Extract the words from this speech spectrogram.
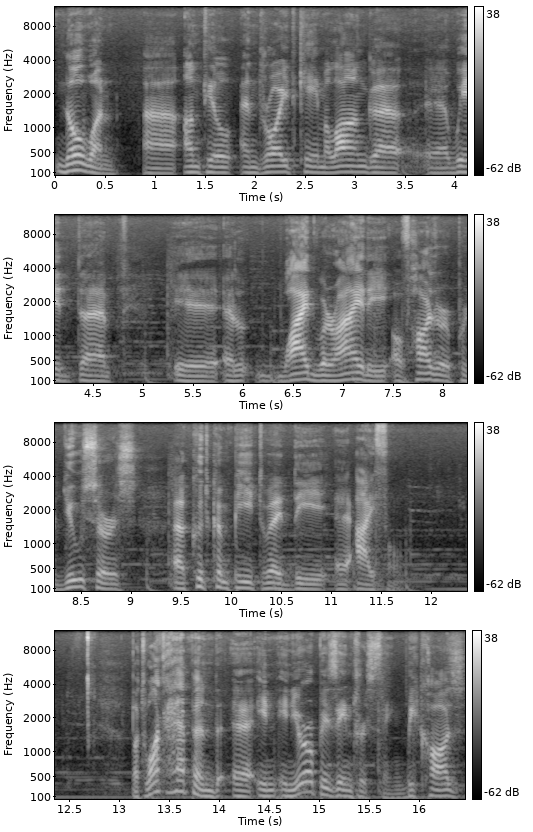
no one until Android came along with a wide variety of hardware producers could compete with the iPhone. But what happened in, in Europe is interesting because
